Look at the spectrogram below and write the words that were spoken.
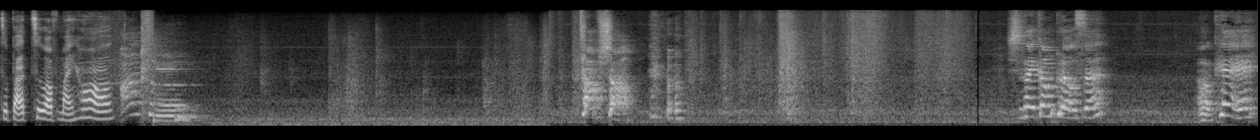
to part two of my haul. Top Shop. Should I come closer? Okay.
